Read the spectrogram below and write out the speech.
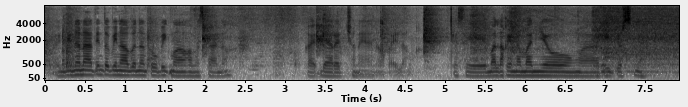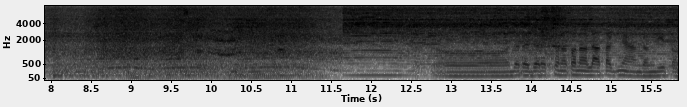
So, hindi na natin to binabad ng tubig mga kamusta, no? Kahit diretso na yan, okay lang. Kasi malaki naman yung ah, radius niya. So, dire-diretso na to na latag niya hanggang dito.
